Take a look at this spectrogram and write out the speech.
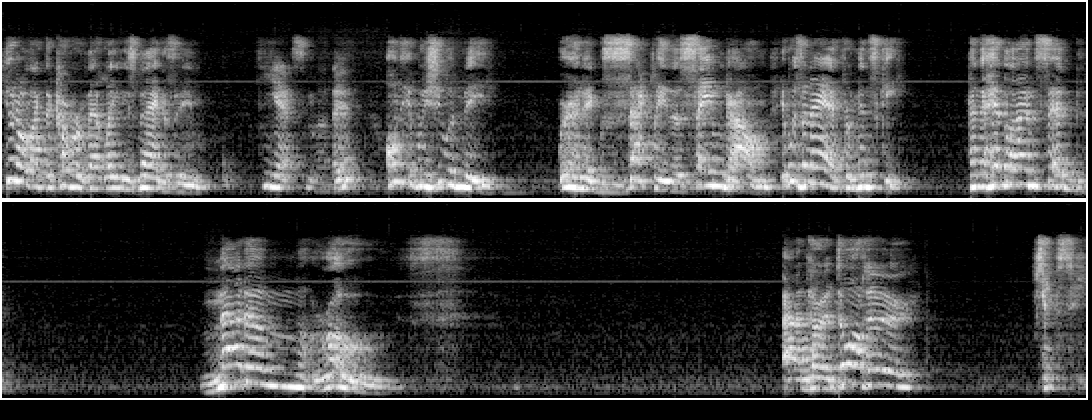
You know, like the cover of that lady's magazine. Yes, Mother. Only it was you and me, wearing exactly the same gown. It was an ad for Minsky. And the headline said, Madame Rose. And her daughter, Gypsy.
